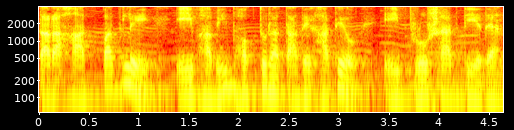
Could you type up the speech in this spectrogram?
তারা হাত পাতলেই এইভাবেই ভক্তরা তাদের হাতেও এই প্রসাদ দিয়ে দেন।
